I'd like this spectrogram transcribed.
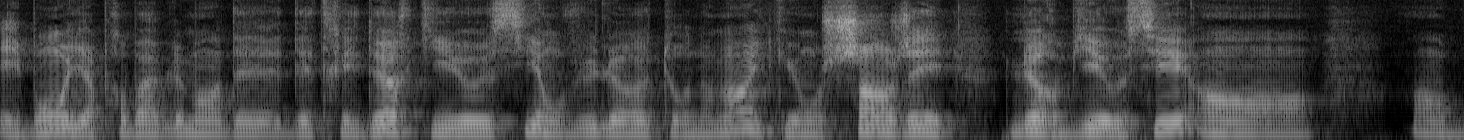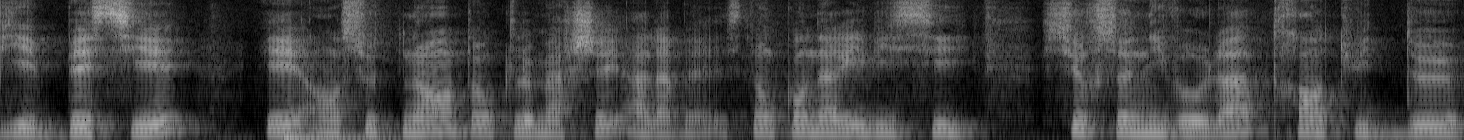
et bon il y a probablement des, traders qui eux aussi ont vu le retournement et qui ont changé leur biais haussier en, biais baissier et en soutenant donc le marché à la baisse. Donc on arrive ici sur ce niveau-là 38,2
